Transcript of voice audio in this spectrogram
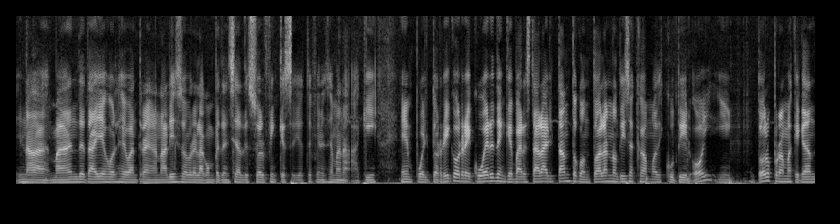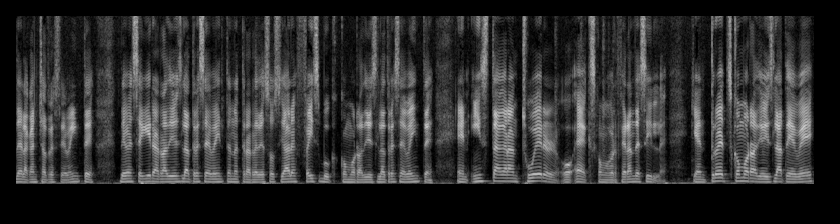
Y nada, más en detalle Jorge va a entrar en análisis sobre la competencia de surfing que se dio este fin de semana aquí en Puerto Rico. Recuerden que para estar al tanto con todas las noticias que vamos a discutir hoy y en todos los programas que quedan de la cancha 1320, deben seguir a Radio Isla 1320 en nuestras redes sociales, Facebook como Radio Isla 1320, en Instagram, Twitter o X, como prefieran decirle y en threads como Radio Isla TV,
